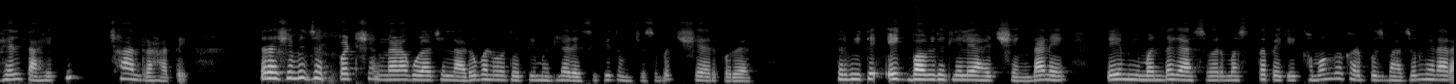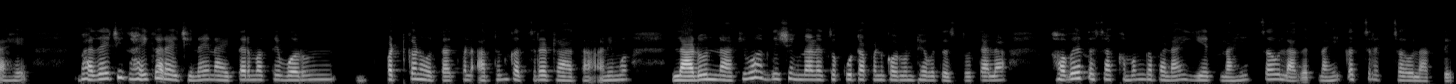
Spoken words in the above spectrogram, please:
हेल्थ आहे ती छान राहते. तर असे मी झटपट शेंगदाणा गुळाचे लाडू बनवत होती. म्हटलं रेसिपी तुमच्यासोबत शेअर करूयात. तर मी इथे एक बाउल घेतलेले आहेत शेंगदाणे. ते मी मंद गॅसवर मस्तपैकी खमंग खरपूस भाजून घेणार आहे. भाजायची घाई करायची नाही, नाहीतर मग ते वरून पटकन होतात, पण आतून कचरट राहतात आणि मग लाडूंना किंवा अगदी शेंगदाण्याचं कूट आपण करून ठेवत असतो, त्याला हवं तसा खमंगपणा येत नाही, चव लागत नाही, कचरट चव लागते.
